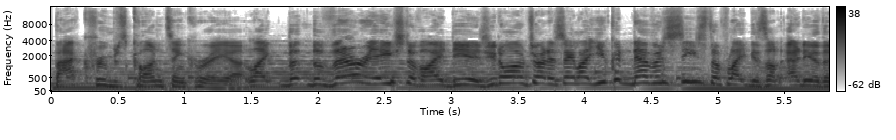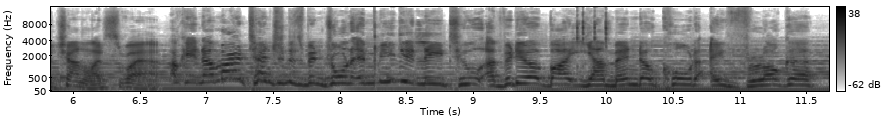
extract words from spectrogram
backrooms content creator. Like, the, the variation of ideas, you know what I'm trying to say? Like, you could never see stuff like this on any other channel, I swear. Okay, now my attention has been drawn immediately to a video by Yamendo called A Vlogger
